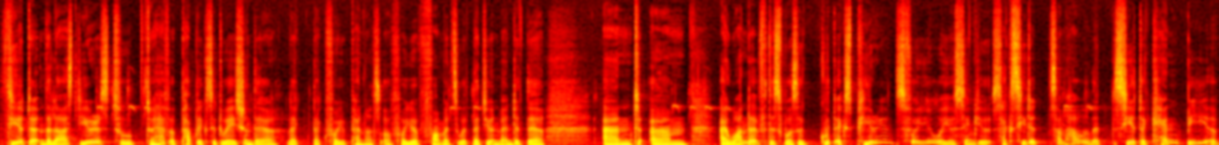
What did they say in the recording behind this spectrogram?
theater in the last years to to have a public situation there like like for your panels or for your formats that you invented there. And um, I wonder if this was a good experience for you, where you think you succeeded somehow, that theater can be a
